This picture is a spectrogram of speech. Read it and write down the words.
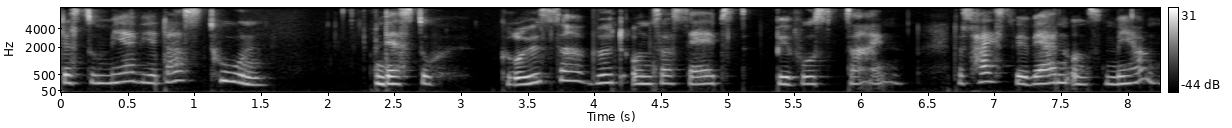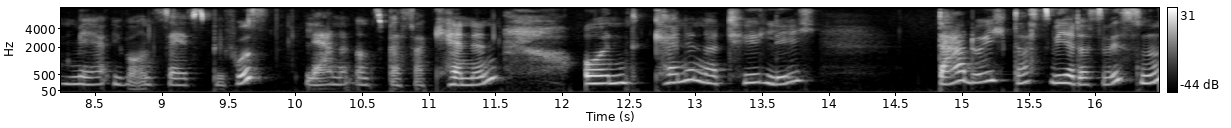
desto mehr wir das tun, desto größer wird unser Selbstbewusstsein. Das heißt, wir werden uns mehr und mehr über uns selbst bewusst, lernen uns besser kennen und können natürlich dadurch, dass wir das wissen,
